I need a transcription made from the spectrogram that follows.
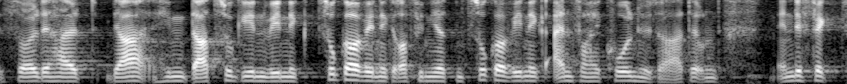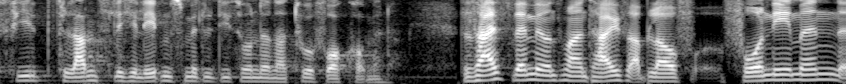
Es sollte halt ja hin dazu gehen, wenig Zucker, wenig raffinierten Zucker, wenig einfache Kohlenhydrate und im Endeffekt viel pflanzliche Lebensmittel, die so in der Natur vorkommen. Das heißt, wenn wir uns mal einen Tagesablauf vornehmen,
